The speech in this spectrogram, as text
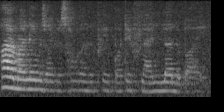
Hi, my name is Agus. I'm going to play Butterfly Lullaby.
